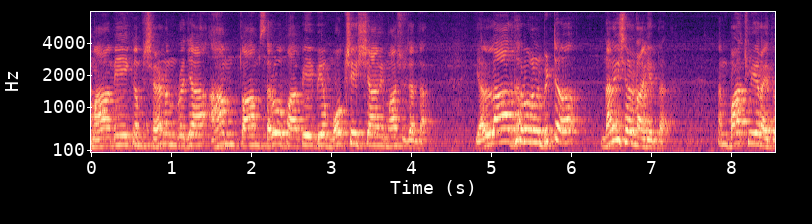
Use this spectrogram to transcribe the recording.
ಮಾಮೇಕಂ ಶರಣಂ ವ್ರಜ ಅಹಂ ತ್ವಾಂ ಸರ್ವ ಪಾಪೇಭ್ಯ ಮೋಕ್ಷಯಿಷ್ಯಾಮಿ ಮಾಶು ಚಂದ ಎಲ್ಲ ಧರ್ಮಗಳನ್ನು ಬಿಟ್ಟು ನನಗೆ ಶರಣಾಗಿದ್ದ ನಮ್ಗೆ ಭಾಳ ಕ್ಲಿಯರ್ ಆಯಿತು.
